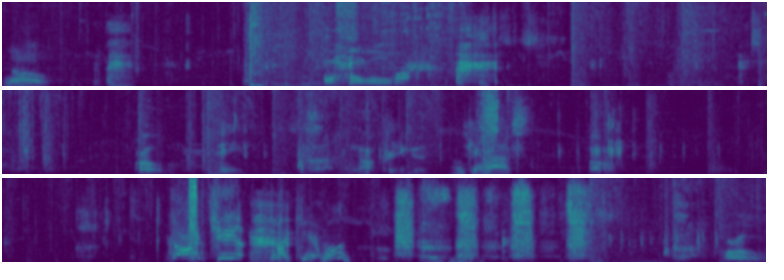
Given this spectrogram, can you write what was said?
No. Oh. Fuck. oh. Hey. Not pretty good. Okay, last. Oh. I can't. I can't run. Oh.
